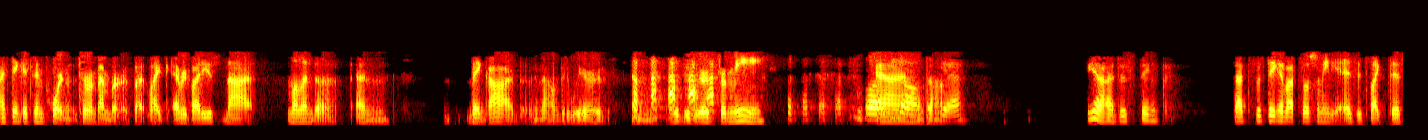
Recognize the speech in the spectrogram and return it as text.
I think it's important to remember that like everybody's not Melinda and thank God. I mean, that would be weird. And it would be weird for me. well, and, you know, uh, yeah. Yeah, I just think that's the thing about social media is it's like this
